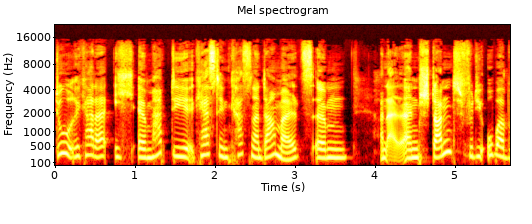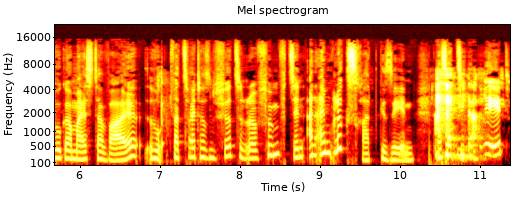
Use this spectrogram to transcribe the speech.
du Ricarda, ich ähm, habe die Kerstin Kassner damals ähm, an einem Stand für die Oberbürgermeisterwahl, so etwa 2014 oder 15, an einem Glücksrad gesehen. Das hat sie ja. gedreht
